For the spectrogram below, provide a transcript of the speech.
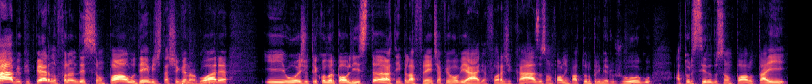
Fábio Piperno falando desse São Paulo, o David está chegando agora. E hoje o tricolor paulista tem pela frente a Ferroviária, fora de casa. O São Paulo empatou no primeiro jogo. A torcida do São Paulo está aí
